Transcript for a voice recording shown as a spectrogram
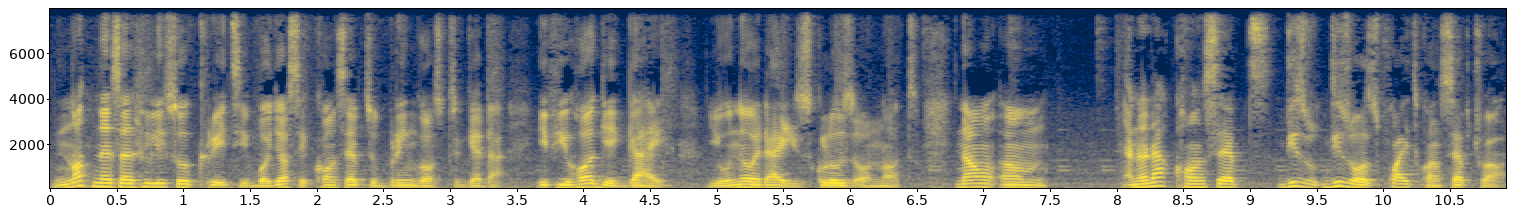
not necessarily so creative, but just a concept to bring us together. If you hug a guy, you will know whether he's close or not. Now, um, another concept. This this was quite conceptual.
